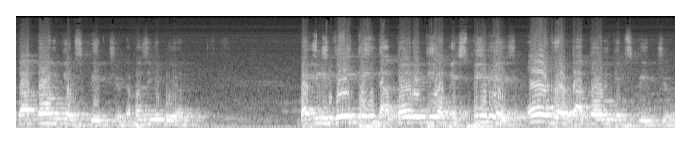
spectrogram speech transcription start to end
the authority of Scripture. Napansin niyo po yun? By elevating the authority of experience over the authority of Scripture.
